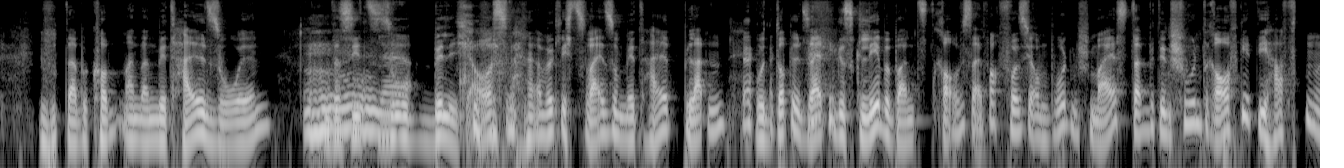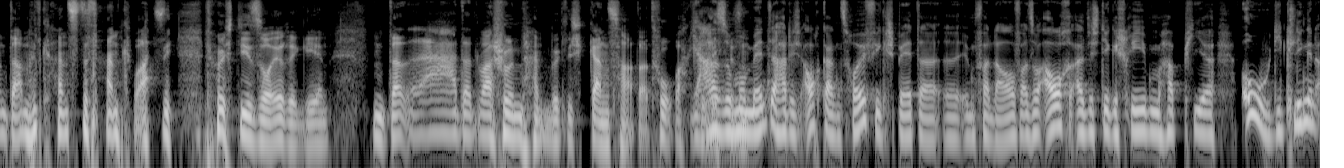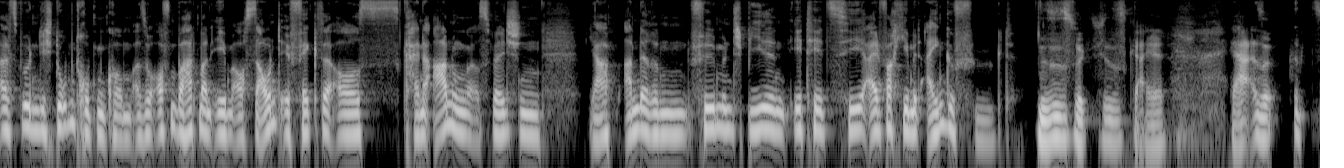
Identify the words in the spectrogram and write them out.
Da bekommt man dann Metallsohlen. Und das sieht Ja, so ja. billig aus, weil da wirklich zwei so Metallplatten, wo doppelseitiges Klebeband drauf ist, einfach vor sich auf den Boden schmeißt, dann mit den Schuhen drauf geht, die haften und damit kannst du dann quasi durch die Säure gehen. Und das, ah, das war schon dann wirklich ganz harter Tobak. Ja, so gewesen. Momente hatte ich auch ganz häufig später äh, im Verlauf. Also auch, als ich dir geschrieben habe hier, oh, die klingen, als würden die Sturmtruppen kommen. Also offenbar hat man eben auch Soundeffekte aus, keine Ahnung, aus welchen ja, anderen Filmen, Spielen, etc. einfach hier mit eingefügt. Das ist wirklich, das ist geil. Ja, also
